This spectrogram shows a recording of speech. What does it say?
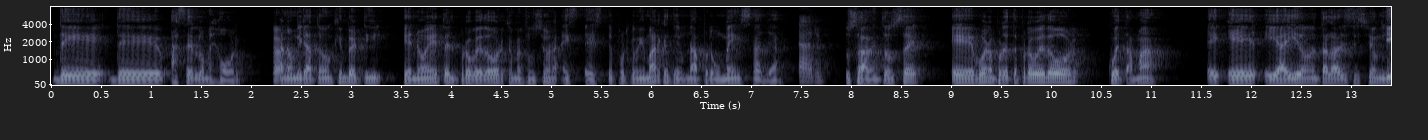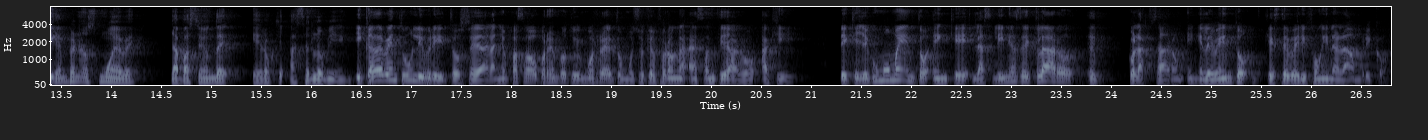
de, de hacerlo mejor. Ah, Claro. no, mira, tengo que invertir, que no es este el proveedor que me funciona, es este, porque mi marca tiene una promesa ya. Claro. Tú sabes, entonces, eh, bueno, pero este proveedor cuesta más. Eh, eh, y ahí es donde está la decisión. Y, Y- siempre nos mueve la pasión de quiero que- hacerlo bien. Y cada evento un librito. O sea, el año pasado, por ejemplo, tuvimos retos, muchos que fueron a- a Santiago, aquí, de que llegó un momento en que las líneas de Claro eh, colapsaron en el evento que es de Verifone inalámbrico.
